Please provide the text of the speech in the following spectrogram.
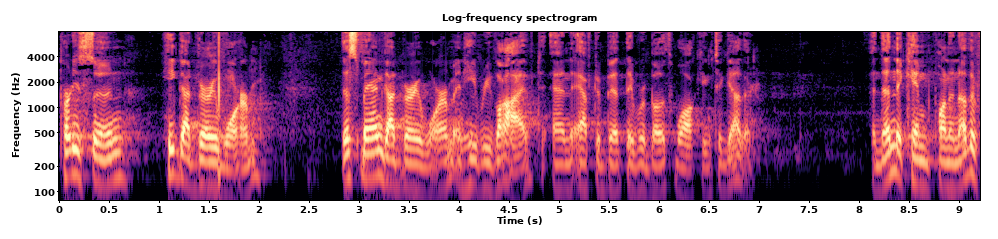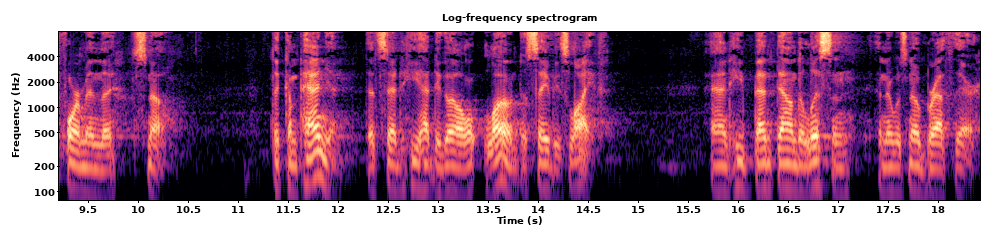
Pretty soon, he got very warm. This man got very warm and he revived, and after a bit, they were both walking together. And then they came upon another form in the snow, the companion that said he had to go alone to save his life. And he bent down to listen, and there was no breath there.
